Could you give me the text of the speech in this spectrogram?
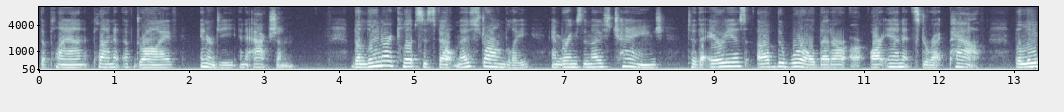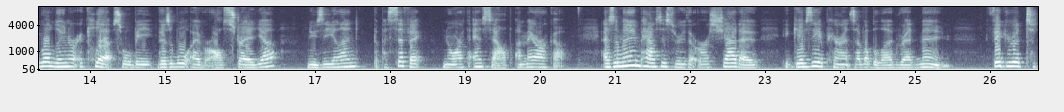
the plan, planet of drive, energy, and action. The lunar eclipse is felt most strongly and brings the most change to the areas of the world that are, are, are, in its direct path. The Libra lunar eclipse will be visible over Australia, New Zealand, the Pacific, North and South America. As the moon passes through the Earth's shadow, it gives the appearance of a blood red moon. Figurative,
